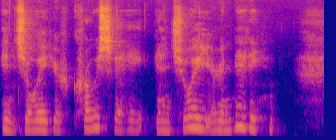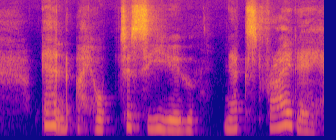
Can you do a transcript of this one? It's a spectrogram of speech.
Enjoy your crochet, enjoy your knitting, and I hope to see you next Friday.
